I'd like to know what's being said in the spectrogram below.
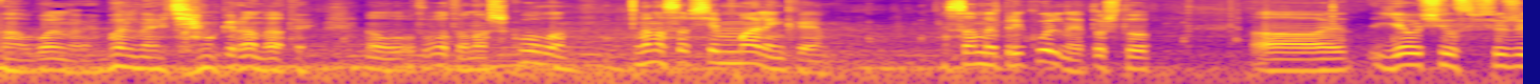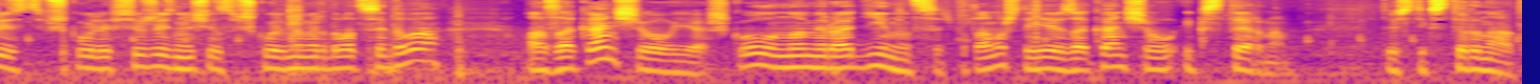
А, больная, больная тема гранаты. Вот, вот она школа. Она совсем маленькая. Самое прикольное то, что э, я учился всю жизнь в школе, всю жизнь учился в школе номер 22, а заканчивал я школу номер 11, потому что я ее заканчивал экстерном, то есть экстернат.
